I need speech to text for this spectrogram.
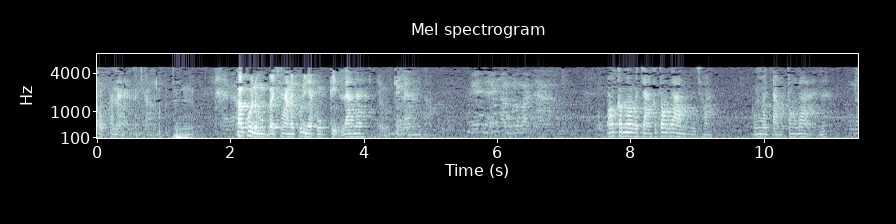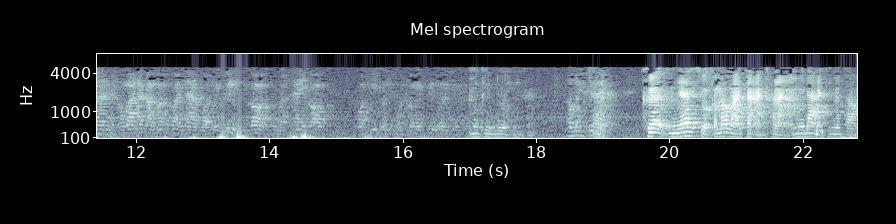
ครบขนาดนะครับเขาพูดถึงอุปชาในพูดอย่างอุกิจแล้วนะอย่างอุกิจแล้วนะครับอ๋อกรรมวจาก็ต้องได้คุณชอน รรมจารต้องได้นะได้เพราะว่าถ้าการวาจาบวชไม่ขึ้นก็บวชให้ก็บวชที่บวชก็ไม่ขึ้นด้วยไม่ขึ้นด้วยนี่นะใช่คืออย่างนี้สวดกรรมวาจาอักขระไม่ได้ใช่ไหมครับ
